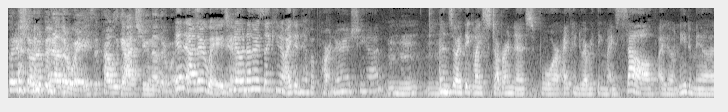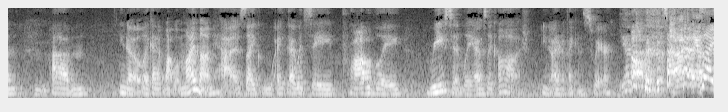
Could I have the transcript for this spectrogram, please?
But it showed up in other ways. It probably got you in other ways. In other ways, you know, in other ways, like you know, I didn't have a partner as she had, Mm-hmm. and so I think my stubbornness for I can do everything myself. I don't need a man. Mm-hmm. Um, you know, like I don't want what my mom has. Like I, I would say, probably recently, I was like, oh, you know, I don't know if I can swear. Yeah. it's like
